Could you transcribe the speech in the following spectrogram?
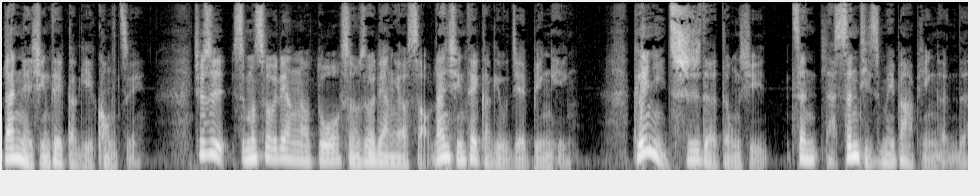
单点形态可以控制，就是什么时候量要多，什么时候量要少，单形态可以有这些平衡。可以你吃的东西。身身体是没办法平衡的，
